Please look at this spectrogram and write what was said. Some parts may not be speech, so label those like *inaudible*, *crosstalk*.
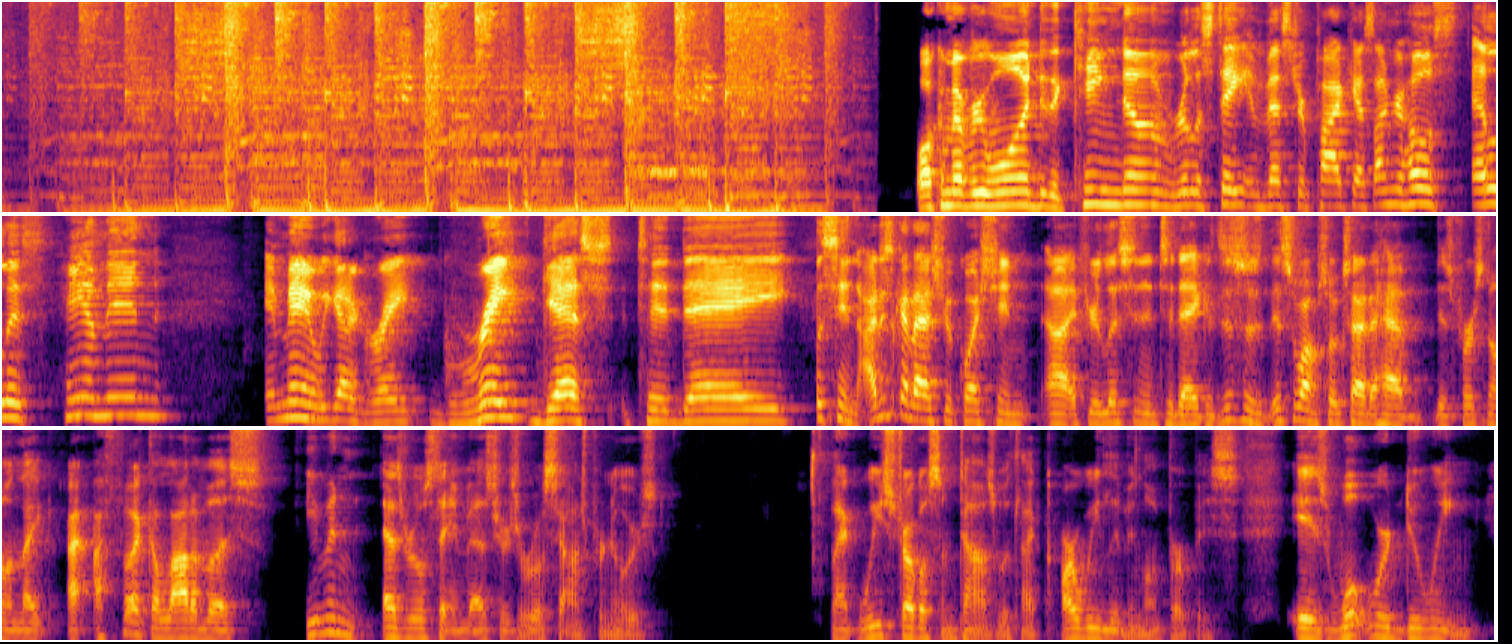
Welcome, everyone, to the Kingdom Real Estate Investor Podcast. I'm your host, Ellis Hammond. And man, we got a great, great guest today. Listen, I just got to ask you a question uh, if you're listening today, because this is this is why I'm so excited to have this person on. Like, I, I feel like a lot of us, even as real estate investors or real estate entrepreneurs, like we struggle sometimes with like, are we living on purpose? Is what we're doing?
